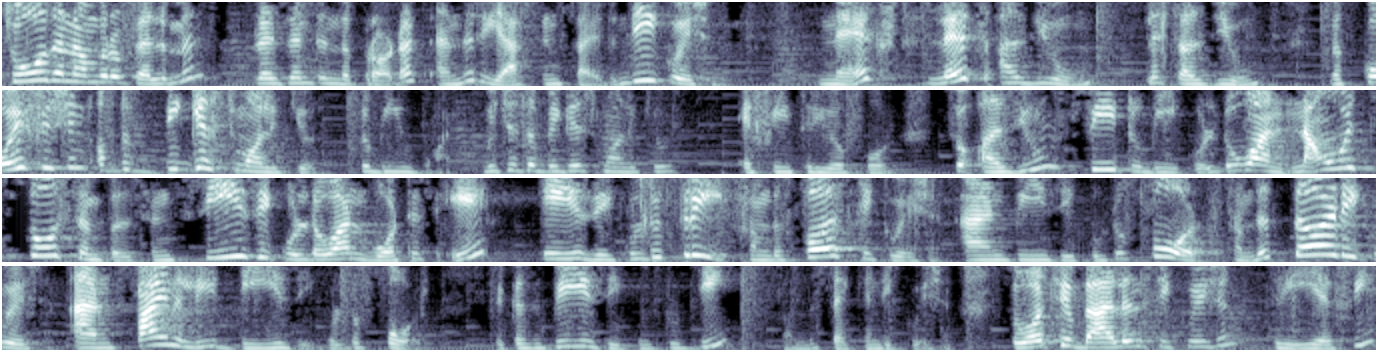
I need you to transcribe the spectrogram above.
Show the number of elements present in the product and the reactant side in the equations. Next, let's assume, let's assume the coefficient of the biggest molecule to be 1. Which is the biggest molecule? Fe3O4. So assume C to be equal to 1. Now it's so simple. Since C is equal to 1, what is A? A is equal to 3 from the first equation and B is equal to 4 from the third equation. And finally, D is equal to 4 because B is equal to D from the second equation. So what's your balanced equation? 3Fe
